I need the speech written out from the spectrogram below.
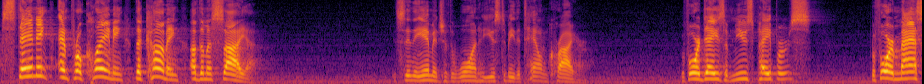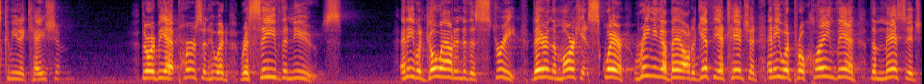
standing and proclaiming the coming of the Messiah. It's in the image of the one who used to be the town crier. Before days of newspapers, before mass communication, there would be that person who would receive the news. And he would go out into the street, there in the market square, ringing a bell to get the attention. And he would proclaim then the message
